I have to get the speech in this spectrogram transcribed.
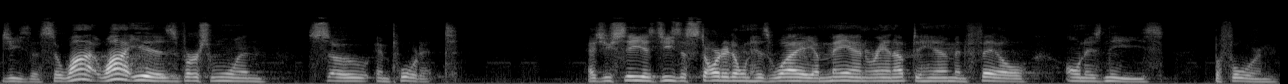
Jesus. So why why is verse 1 so important? As you see as Jesus started on his way, a man ran up to him and fell on his knees before him.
